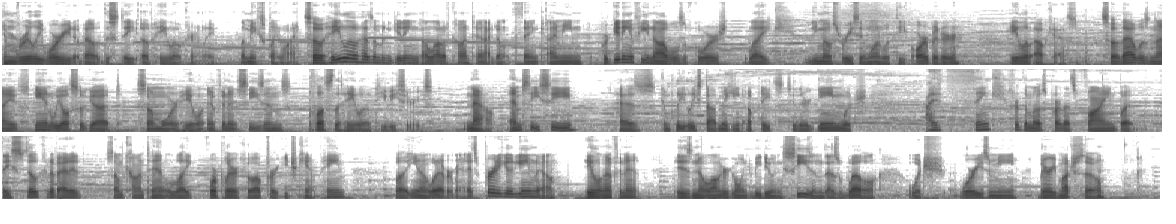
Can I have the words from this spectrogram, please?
am really worried about the state of Halo currently. Let me explain why. So, Halo hasn't been getting a lot of content, I don't think. I mean, we're getting a few novels, of course, like the most recent one with the Arbiter, Halo Outcast. So, that was nice. And we also got some more Halo Infinite seasons, plus the Halo TV series. Now, MCC has completely stopped making updates to their game, which I think for the most part that's fine, but they still could have added some content like four player co op for each campaign. But you know, whatever, man. It's a pretty good game now. Halo Infinite is no longer going to be doing seasons as well, which worries me very much so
